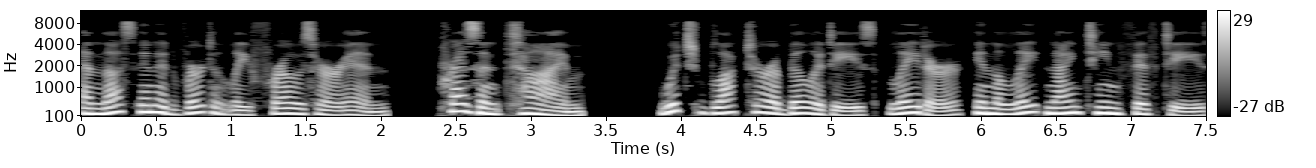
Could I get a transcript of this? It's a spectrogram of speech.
and thus inadvertently froze her in present time which blocked her abilities. Later, in the late 1950s,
